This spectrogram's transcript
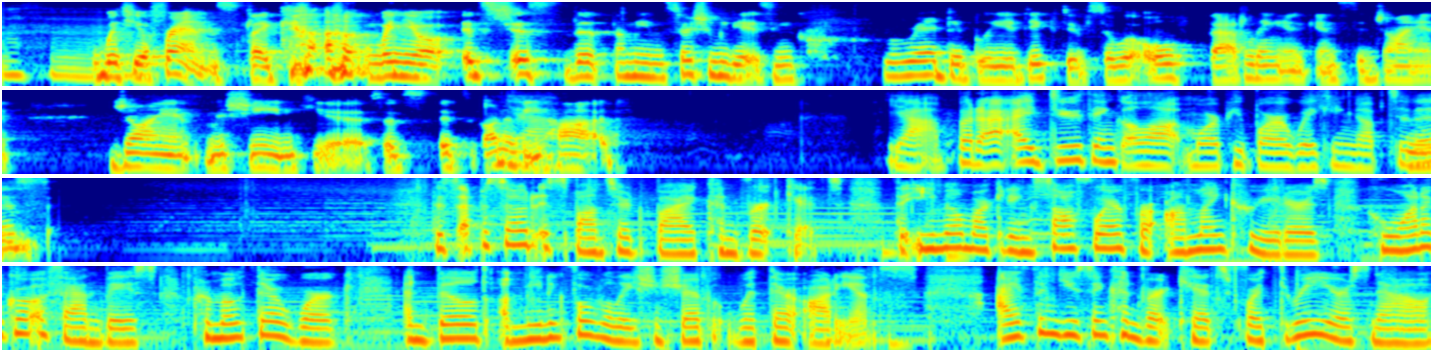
mm-hmm. with your friends. Like when you're, it's just that, I mean, social media is incredibly addictive. So we're all battling against a giant, giant machine here. So it's, it's going to yeah. be hard. Yeah, but I, I, do think a lot more people are waking up to mm. this this episode is sponsored by ConvertKit, the email marketing software for online creators who want to grow a fan base, promote their work, and build a meaningful relationship with their audience. I've been using ConvertKit for three years now,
